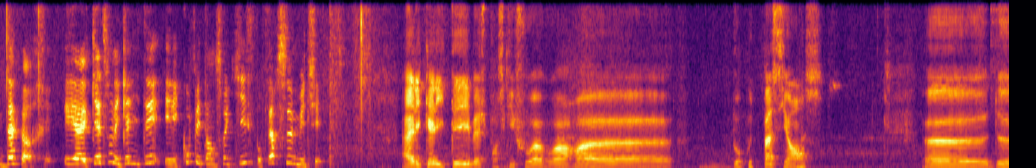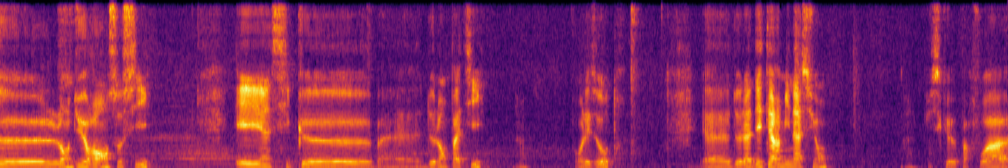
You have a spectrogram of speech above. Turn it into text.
D'accord. Et euh, quelles sont les qualités et les compétences requises pour faire ce métier? Ah, Les qualités, ben, je pense qu'il faut avoir euh, beaucoup de patience, euh, de l'endurance aussi, et ainsi que ben, de l'empathie hein, pour les autres, de la détermination, hein, puisque parfois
